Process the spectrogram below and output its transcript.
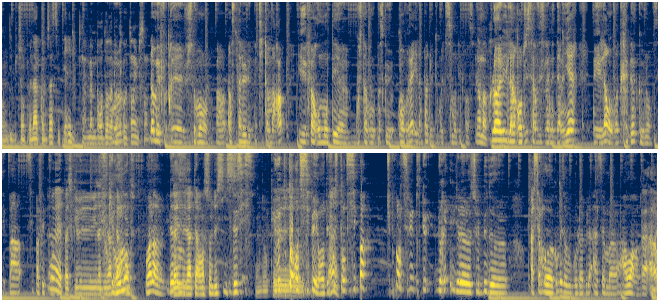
un début de championnat comme ça, c'est terrible. Même Bordeaux n'a pas pris autant, il me semble. Non, mais il faudrait justement hein, installer le petit Camara et faire remonter euh, Gustavo. Parce qu'en vrai, il n'a pas d'automatisme en défense. Non, mais après, Là, il a rendu service l'année dernière, mais là, on voit très bien que non, c'est pas, c'est pas fait pour. Ouais, parce que il a Il des, faut qu'il remonte. Voilà, il il a a des, des interventions de 6. de 6. Donc, Il veut euh, tout le temps anticiper. En défense, ouais. tu t'anticipes pas. Tu peux pas anticiper parce que a sur le but de Assem, euh, comment ça vous l'appelle Assem euh, Awar. ah.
